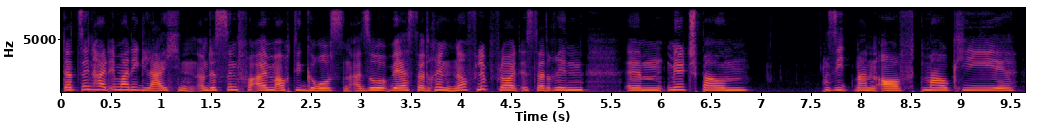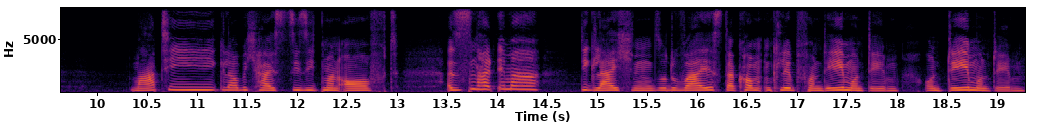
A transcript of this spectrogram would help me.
das sind halt immer die gleichen. Und das sind vor allem auch die großen. Also wer ist da drin? Ne? Flip Floyd ist da drin, ähm, Milchbaum sieht man oft, Mauki, Marty, glaube ich, heißt sie, sieht man oft. Also es sind halt immer die gleichen. So, du weißt, da kommt ein Clip von dem und dem und dem und dem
